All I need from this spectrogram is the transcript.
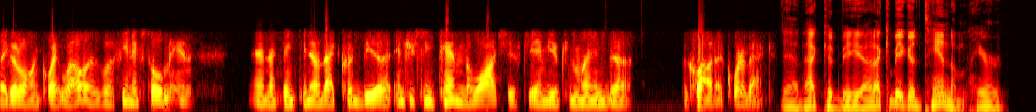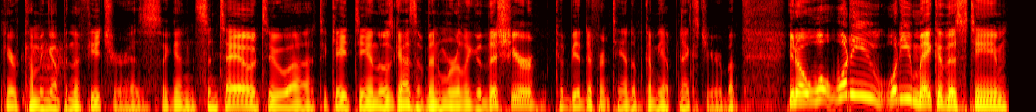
they got along quite well, as what Phoenix told me, and and I think you know that could be an interesting tandem to watch if JMU can land. Uh, McCloud at quarterback. Yeah, that could be uh, that could be a good tandem here here coming up in the future. As again, Centeio to uh, to KT and those guys have been really good this year. Could be a different tandem coming up next year. But you know, what what do you what do you make of this team?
